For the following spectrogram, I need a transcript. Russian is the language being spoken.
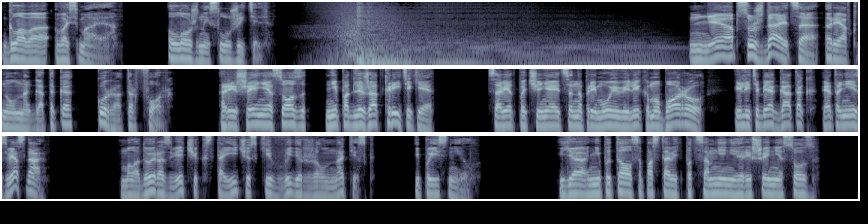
Глава восьмая. Ложный служитель. «Не обсуждается!» — рявкнул Нагатака куратор Фор. «Решения СОЗ не подлежат критике. Совет подчиняется напрямую Великому Бору, или тебе, Гаток, это неизвестно?» Молодой разведчик стоически выдержал натиск и пояснил. Я не пытался поставить под сомнение решение СОЗ,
